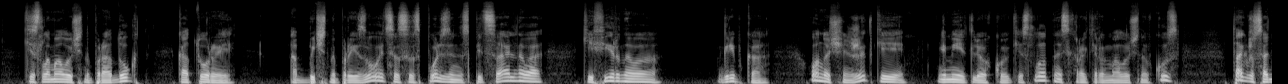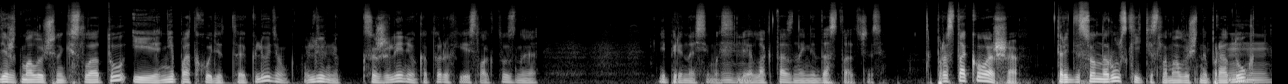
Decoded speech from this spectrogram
– кисломолочный продукт, который обычно производится с использованием специального кефирного грибка. Он очень жидкий, имеет легкую кислотность, характерен молочный вкус, также содержит молочную кислоту и не подходит к людям, людям, к сожалению, у которых есть лактозная непереносимость Мгм. или лактазная недостаточность. Простокваша традиционно русский кисломолочный продукт Мгм.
